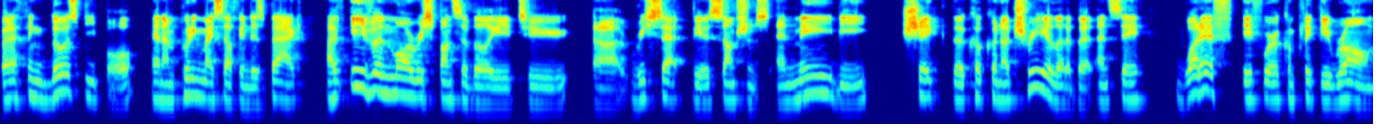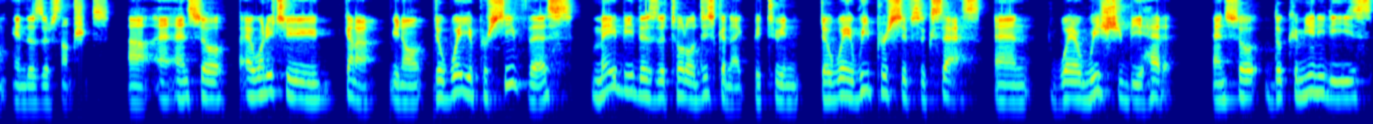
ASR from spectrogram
But I think those people, and I'm putting myself in this bag, have even more responsibility to uh, reset the assumptions and maybe shake the coconut tree a little bit and say, what if if we're completely wrong in those assumptions? Uh, and, and, so I wanted to kind of, you know, the way you perceive this maybe there's a total disconnect between the way we perceive success and where we should be headed. And so the communities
